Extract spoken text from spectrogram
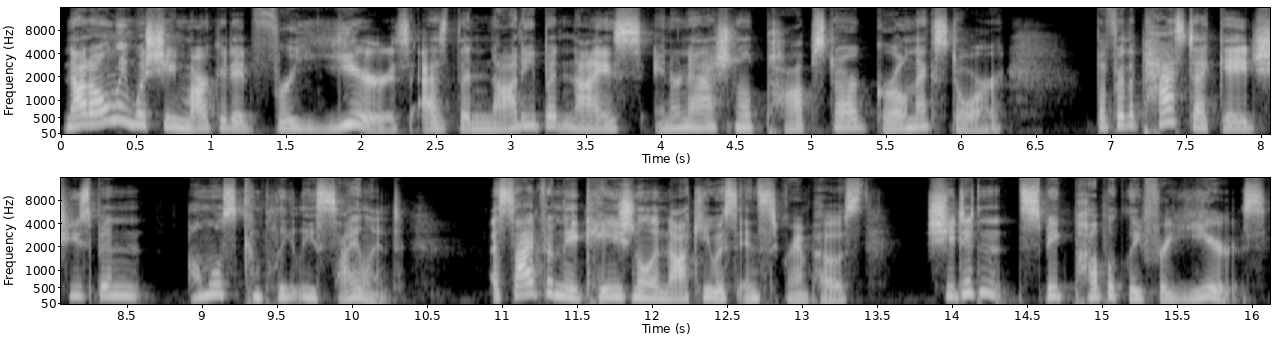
Not only was she marketed for years as the naughty but nice international pop star girl next door, but for the past decade, she's been almost completely silent. Aside from the occasional innocuous Instagram posts, she didn't speak publicly for years,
